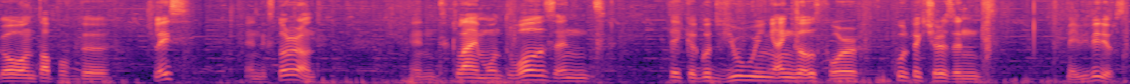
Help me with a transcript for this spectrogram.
Go on top of the place and explore around and climb onto walls and take a good viewing angle for cool pictures and maybe videos.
